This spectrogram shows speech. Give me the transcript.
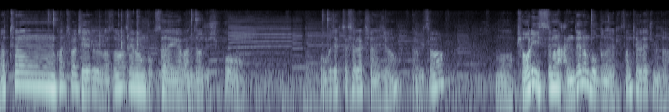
여튼 control J를 눌러서 새로운 복사 layer 만들어 주시고 object selection이죠. 여기서 뭐 별이 있으면 안 되는 부분을 이렇게 선택을 해줍니다.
